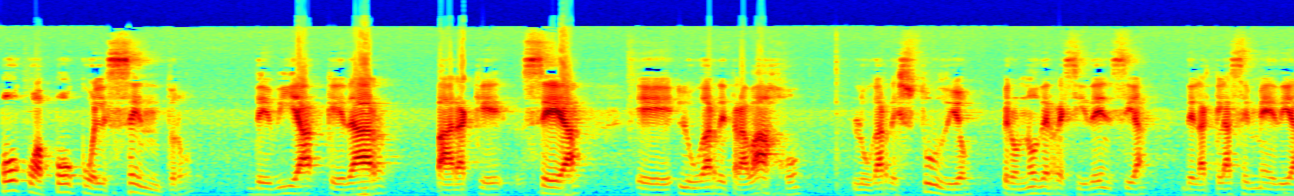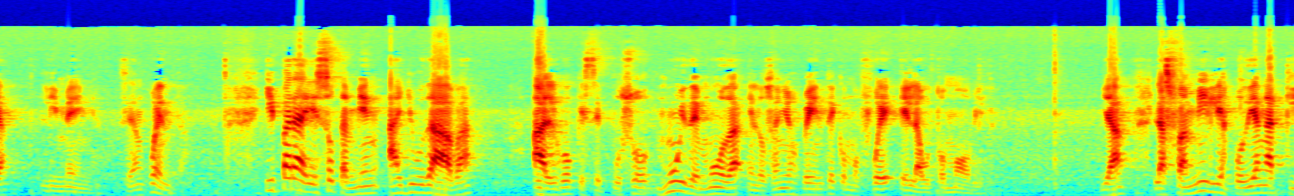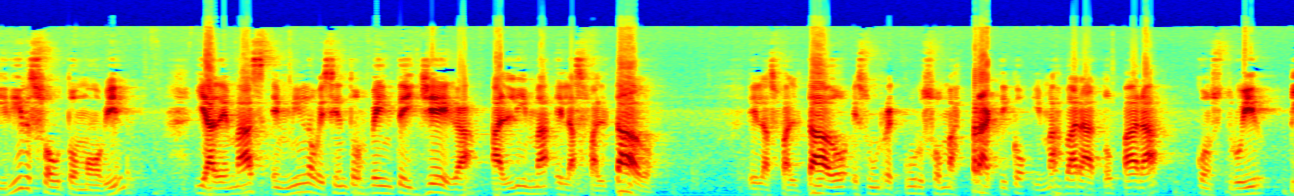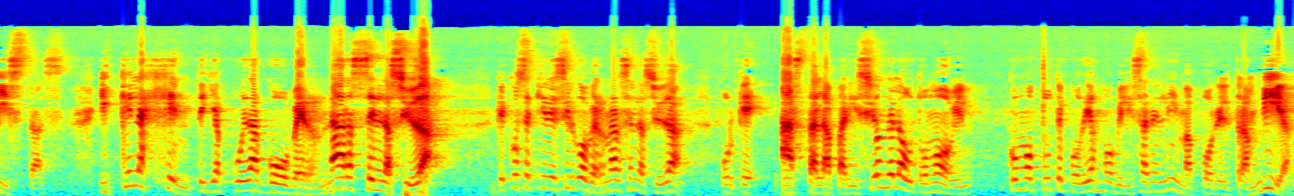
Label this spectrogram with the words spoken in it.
Poco a poco el centro debía quedar para que sea eh, lugar de trabajo, lugar de estudio, pero no de residencia de la clase media limeña. ¿Se dan cuenta? Y para eso también ayudaba algo que se puso muy de moda en los años 20 como fue el automóvil. ¿Ya? Las familias podían adquirir su automóvil y además en 1920 llega a Lima el asfaltado. El asfaltado es un recurso más práctico y más barato para construir pistas y que la gente ya pueda gobernarse en la ciudad. ¿Qué cosa quiere decir gobernarse en la ciudad? porque hasta la aparición del automóvil, ¿cómo tú te podías movilizar en Lima? Por el tranvía.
